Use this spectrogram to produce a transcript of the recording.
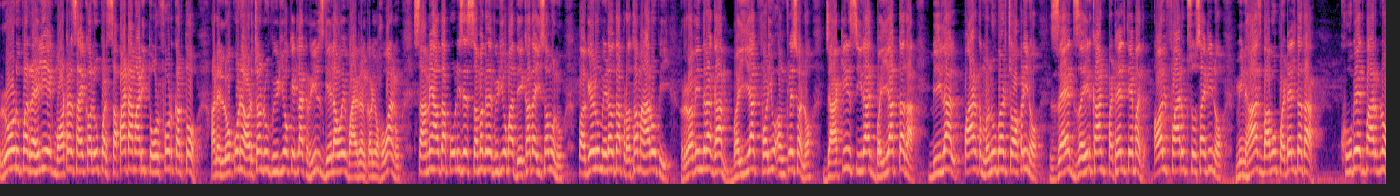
રોડ ઉપર રહેલી એક મોટરસાયકલ ઉપર સપાટા મારી તોડફોડ કરતો અને લોકોને અડચણરૂપ વીડિયો કેટલાક રીલ્સ ઘેલાઓએ વાયરલ કર્યો હોવાનું સામે આવતા પોલીસે સમગ્ર વિડીયોમાં દેખાતા ઈસમોનું પગેડું મેળવતા પ્રથમ આરોપી રવિન્દ્ર ગામ ભૈયાત ફળિયું અંકલેશ્વરનો ઝાકીર સિરાજ ભૈયાત તથા બિલાલ પાર્ક મનુબર ચોકડીનો ઝૈદ ઝહીર ખાન પટેલ તેમજ અલ ફારૂક સોસાયટીનો મિનહાસ બાબુ પટેલ તથા ખુબેદ પાર્કનો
